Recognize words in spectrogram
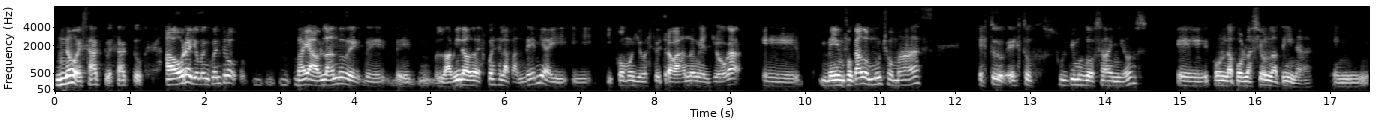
No, exacto, exacto. Ahora yo me encuentro, vaya, hablando de, la vida después de la pandemia y, cómo yo estoy trabajando en el yoga, me he enfocado mucho más estos últimos dos años con la población latina en,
